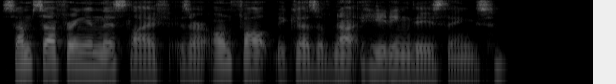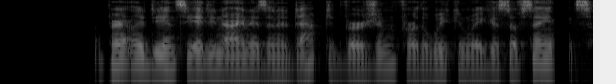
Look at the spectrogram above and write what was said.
Some suffering in this life is our own fault because of not heeding these things. Apparently, D&C 89 is an adapted version for the weak and weakest of saints.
